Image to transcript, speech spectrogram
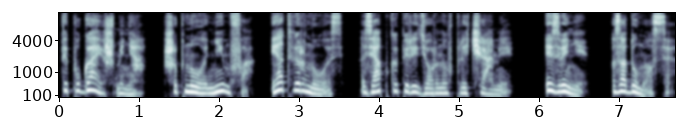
«Ты пугаешь меня», — шепнула нимфа и отвернулась, зябко передернув плечами. «Извини, задумался»,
